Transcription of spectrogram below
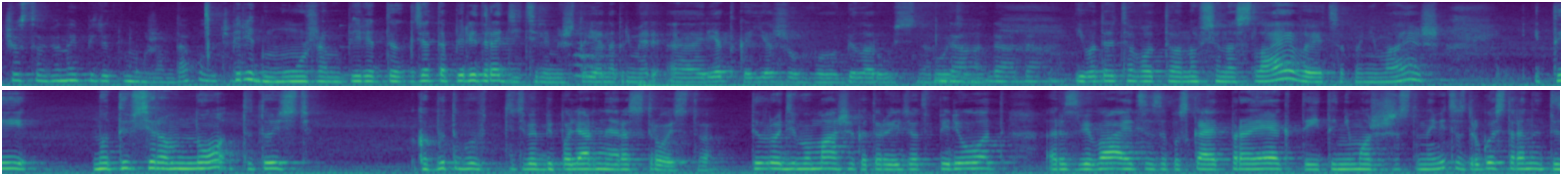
Чувство вины перед мужем, да, получается? Перед мужем, перед где-то перед родителями, что я, например, э, редко езжу в Беларусь на родину. Да, да, да. И вот это вот, оно все наслаивается, понимаешь? И ты, но ты все равно, ты, то есть, как будто бы у тебя биполярное расстройство. Ты вроде мамаша, которая идет вперед, развивается, запускает проекты, и ты не можешь остановиться. С другой стороны, ты,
